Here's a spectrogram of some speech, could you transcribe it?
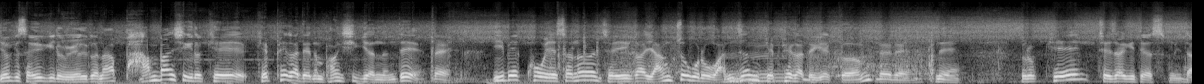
여기서 여기를 열거나 반반씩 이렇게 개폐가 되는 방식이었는데 네. 200호에서는 저희가 양쪽으로 완전 개폐가 되게끔 네네. 네 이렇게 제작이 되었습니다.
